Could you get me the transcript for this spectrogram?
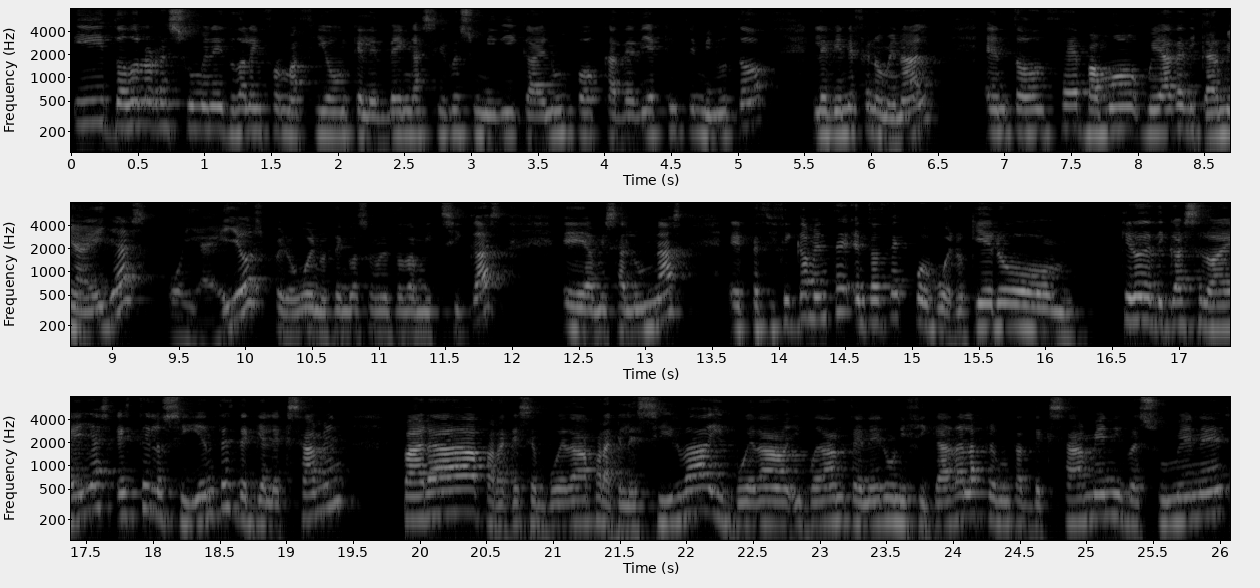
y todos los resúmenes y toda la información que les venga así resumidica en un podcast de 10-15 minutos les viene fenomenal. Entonces, vamos, voy a dedicarme a ellas, o a ellos, pero bueno, tengo sobre todo a mis chicas, eh, a mis alumnas específicamente. Entonces, pues bueno, quiero, quiero dedicárselo a ellas, este y los siguientes, de que el examen para, para, que se pueda, para que les sirva y, pueda, y puedan tener unificadas las preguntas de examen y resúmenes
